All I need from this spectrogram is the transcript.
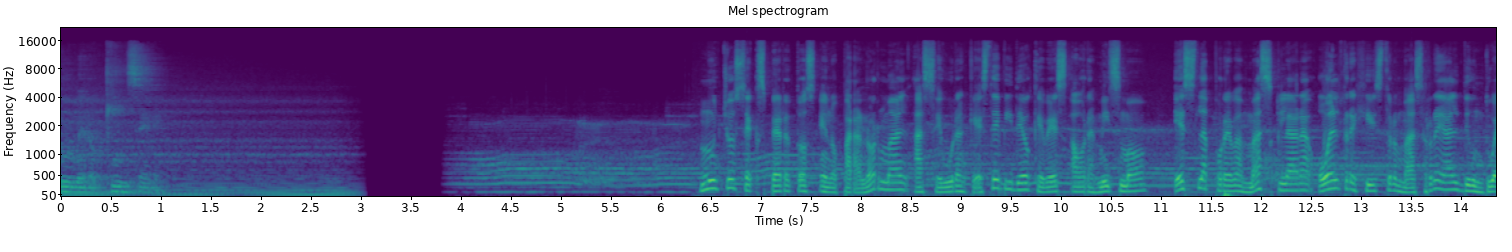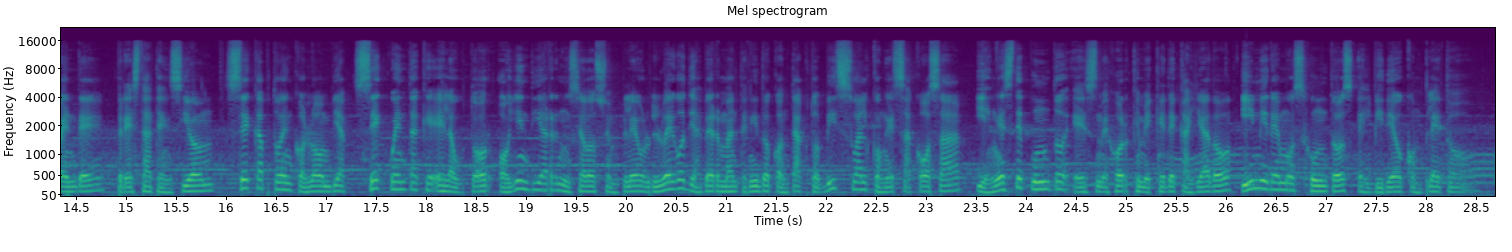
Número 15 Muchos expertos en lo paranormal aseguran que este video que ves ahora mismo es la prueba más clara o el registro más real de un duende. Presta atención, se captó en Colombia, se cuenta que el autor hoy en día ha renunciado a su empleo luego de haber mantenido contacto visual con esa cosa y en este punto es mejor que me quede callado y miremos juntos el video completo.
